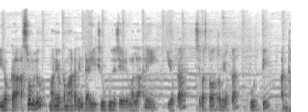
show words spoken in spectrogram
ఈ యొక్క అశ్వములు మన యొక్క మాట వింటాయి శివ పూజ చేయడం వల్ల అని ఈ యొక్క శివస్తోత్రం యొక్క పూర్తి అర్థం.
